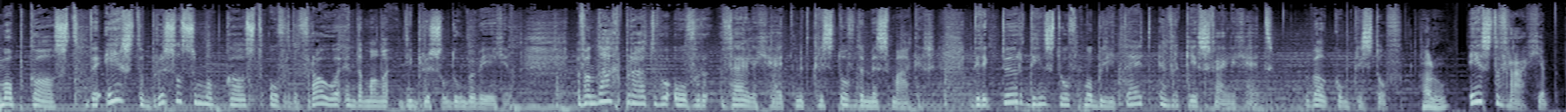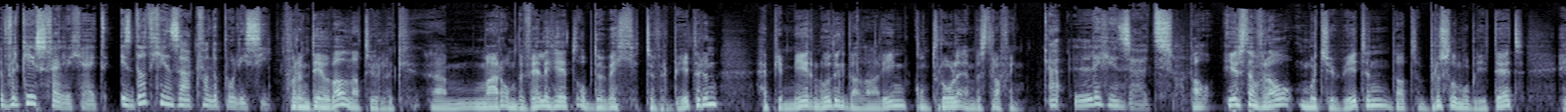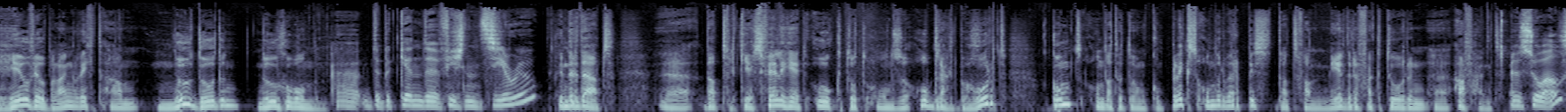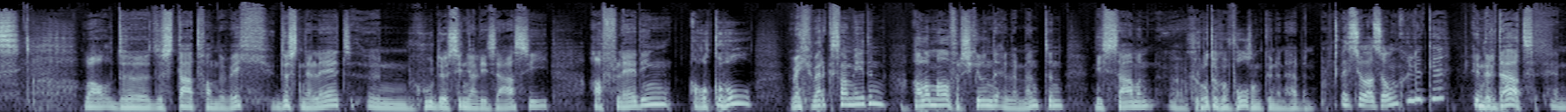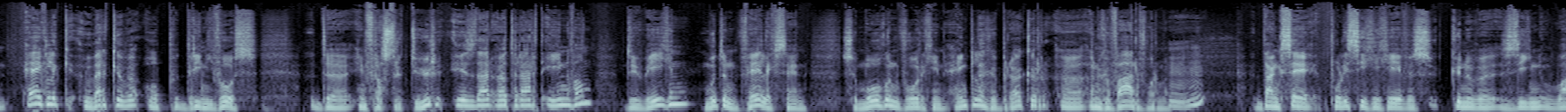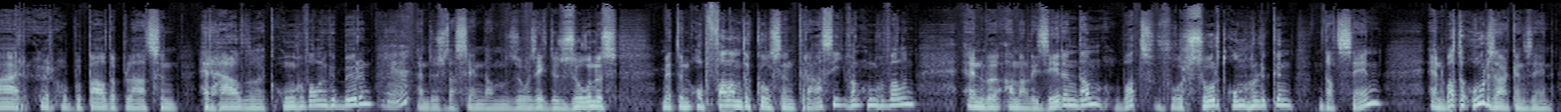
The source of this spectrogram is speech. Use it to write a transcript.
Mopcast, de eerste Brusselse mopcast over de vrouwen en de mannen die Brussel doen bewegen. Vandaag praten we over veiligheid met Christophe de Mesmaker, directeur diensthoofd mobiliteit en verkeersveiligheid. Welkom Christophe. Hallo. Eerste vraagje. Verkeersveiligheid. Is dat geen zaak van de politie? Voor een deel wel natuurlijk. Ehm, maar om de veiligheid op de weg te verbeteren, heb je meer nodig dan alleen controle en bestraffing. Uh, leg eens uit. Wel, eerst en vooral moet je weten dat Brussel Mobiliteit heel veel belang richt aan nul doden, nul gewonden. Uh, de bekende Vision Zero? Inderdaad. Uh, dat verkeersveiligheid ook tot onze opdracht behoort, komt omdat het een complex onderwerp is dat van meerdere factoren afhangt. zoals? Wel, de, de staat van de weg, de snelheid, een goede signalisatie, afleiding, alcohol, wegwerkzaamheden, allemaal verschillende elementen die samen uh, grote gevolgen kunnen hebben. Zoals ongelukken? Inderdaad. En eigenlijk werken we op drie niveaus. De infrastructuur is daar uiteraard één van. De wegen moeten veilig zijn. Ze mogen voor geen enkele gebruiker uh, een gevaar vormen. Mm -hmm. Dankzij politiegegevens kunnen we zien waar er op bepaalde plaatsen herhaaldelijk ongevallen gebeuren. Ja? En dus dat zijn dan zogezegd de zones met een opvallende concentratie van ongevallen. En we analyseren dan wat voor soort ongelukken dat zijn en wat de oorzaken zijn.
